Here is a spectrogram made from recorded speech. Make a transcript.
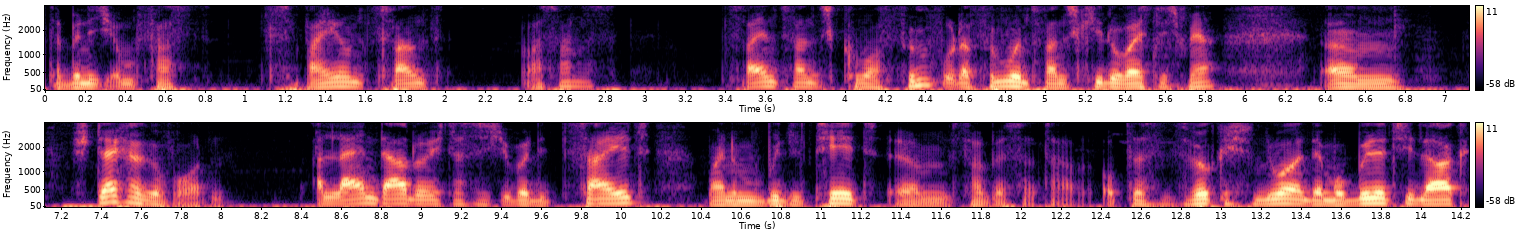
da bin ich um fast 22, was war das? 22,5 oder 25 Kilo, weiß nicht mehr, ähm, stärker geworden. Allein dadurch, dass ich über die Zeit meine Mobilität ähm, verbessert habe. Ob das jetzt wirklich nur an der Mobility lag,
